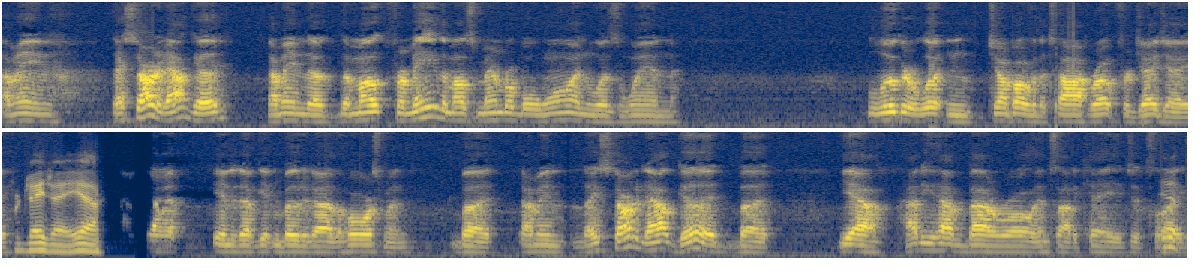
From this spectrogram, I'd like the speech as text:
I mean, they started out good. I mean, the the most for me the most memorable one was when Luger wouldn't jump over the top rope for JJ. for JJ, yeah. That ended up getting booted out of the Horseman. But I mean, they started out good, but yeah, how do you have a battle royal inside a cage? It's Yeah. like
